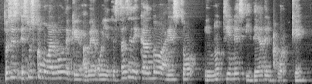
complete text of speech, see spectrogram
Entonces, esto es como algo de que, a ver, oye, te estás dedicando a esto y no tienes idea del por qué.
